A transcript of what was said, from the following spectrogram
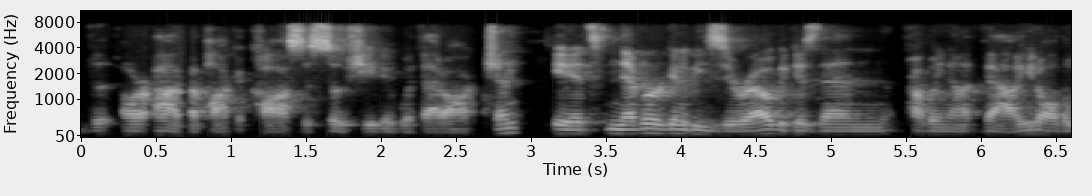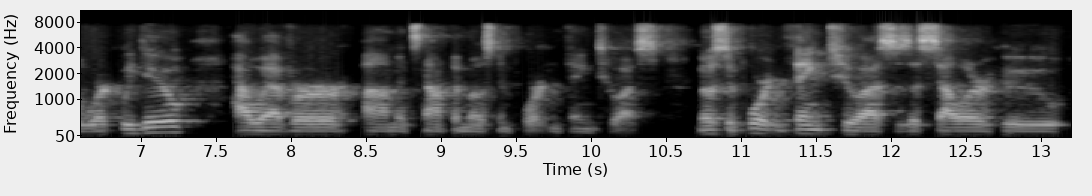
the, our out-of-pocket costs associated with that auction. It's never going to be zero because then probably not valued all the work we do. However, um, it's not the most important thing to us. Most important thing to us is a seller who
